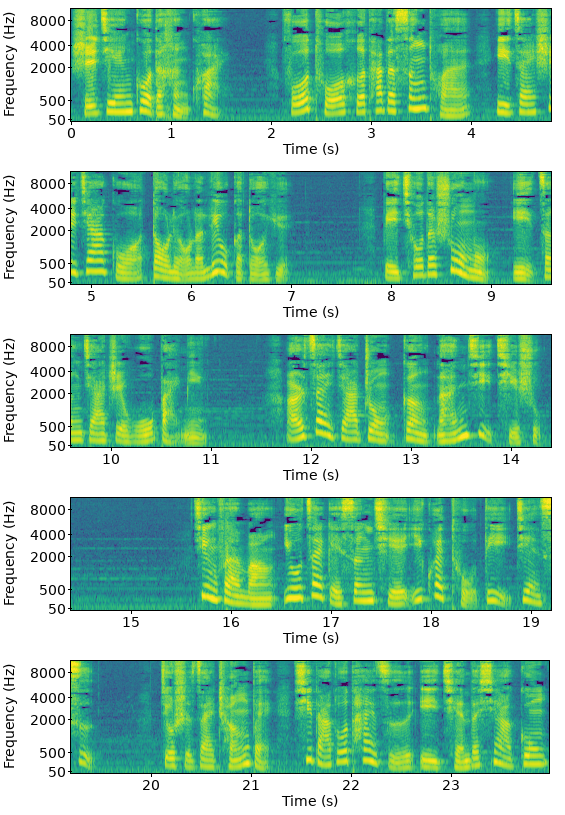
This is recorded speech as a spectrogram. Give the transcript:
时间过得很快，佛陀和他的僧团已在释迦国逗留了六个多月，比丘的数目已增加至五百名，而在家众更难计其数。净饭王又再给僧伽一块土地建寺，就是在城北悉达多太子以前的夏宫，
